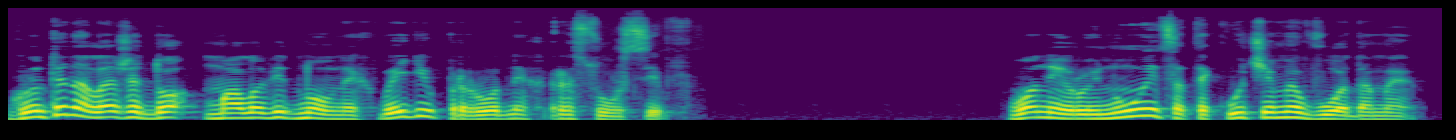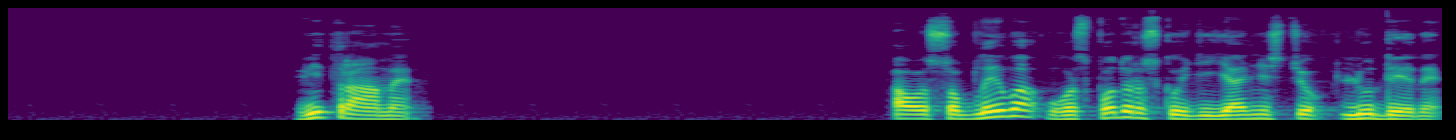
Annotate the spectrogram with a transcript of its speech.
Ґрунти належать до маловідновних видів природних ресурсів. Вони руйнуються текучими водами, вітрами, а особливо господарською діяльністю людини.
